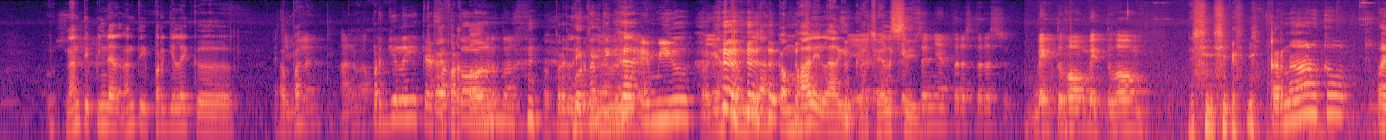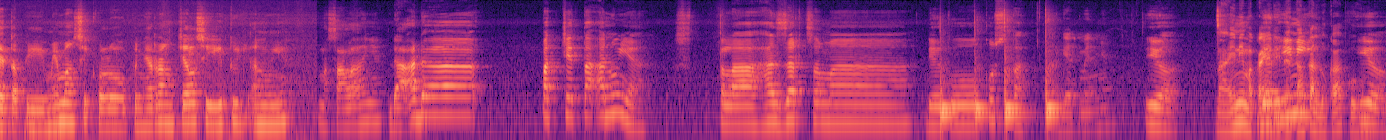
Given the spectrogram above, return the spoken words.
Nanti pindah nanti pergi lagi ke AC apa? Milan, Anu apa? Pergi lagi ke Everton. Everton. Pergi nanti ke MU. Bagian bilang kembali lagi Iya, ke Chelsea. captionnya terus-terus back to home, back to home. Karena anu tuh, eh tapi memang sih kalau penyerang Chelsea itu anunya masalahnya. Nggak ada paceta anunya setelah Hazard sama Diego Costa. Target man-nya. Iya. Nah, ini makanya Dari ini- didatangkan Lukaku. Iya.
